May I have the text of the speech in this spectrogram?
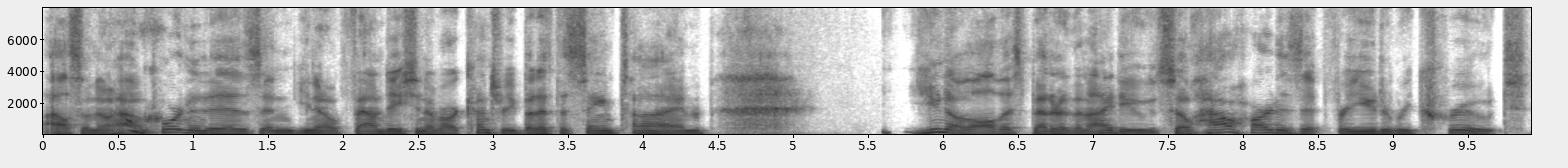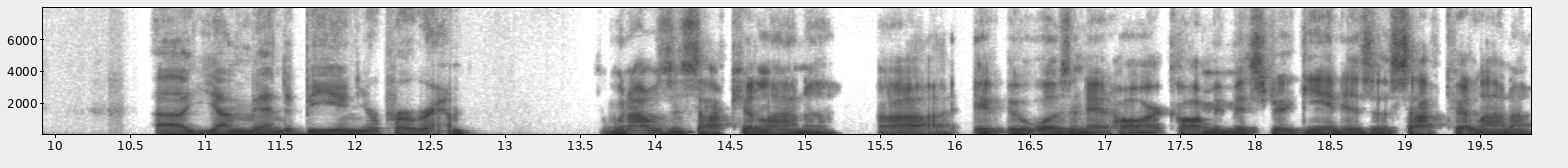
I also know how important it is, and you know, foundation of our country. But at the same time, you know all this better than I do. So, how hard is it for you to recruit? uh, young men to be in your program? When I was in South Carolina, uh, it, it, wasn't that hard. Call Me Mister again is a South Carolina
